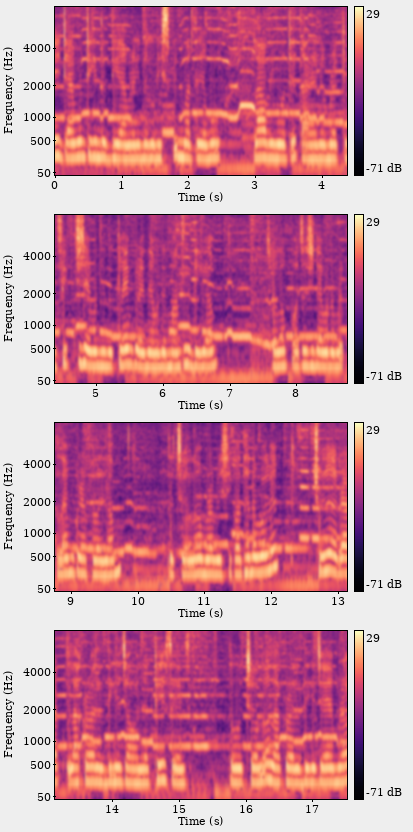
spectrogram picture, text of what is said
এই ডায়মন্ডটি কিন্তু দিয়ে আমরা কিন্তু এখন স্পিন মারতে যাব লাভ ইমোটে তার আগে আমরা একটি ফিফটি ডায়মন্ড কিন্তু ক্লেম করে নিই আমাদের মান্থলি দিলাম চলো পঁচাশি ডায়মন্ড আমরা ক্লেম করে ফেলাইলাম। তো চলো আমরা বেশি কথা না বলে সোজা লাকড়াওয়ালের দিকে যাওয়া যাক, ঠিক আছে? তো চলো লাকড়াওয়ালের দিকে যাই আমরা।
